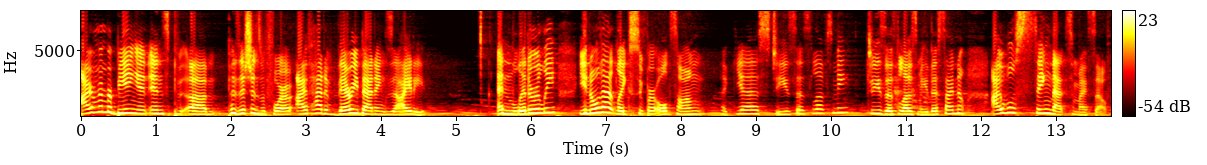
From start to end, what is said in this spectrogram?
I remember being in, in um, positions before. I've had a very bad anxiety. And literally, you know that like super old song, like, yes, Jesus loves me, Jesus loves me, this I know. I will sing that to myself.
